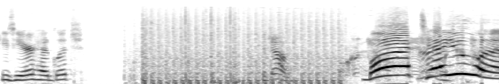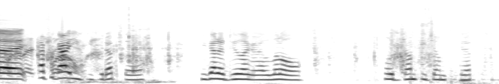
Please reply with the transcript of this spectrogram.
He's here, head glitch. Good job. Good Boy, job, team. tell you what, I forgot you could get up there. You gotta do like a little, little jumpy jump to get up there.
